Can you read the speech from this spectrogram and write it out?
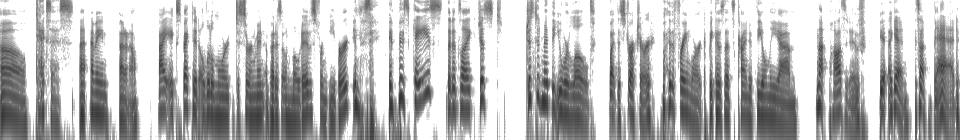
Oh, Texas. I, I mean, I don't know. I expected a little more discernment about his own motives from Ebert in this in this case. That it's like just just admit that you were lulled by the structure, by the framework, because that's kind of the only um not positive. Yeah, again, it's not bad.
